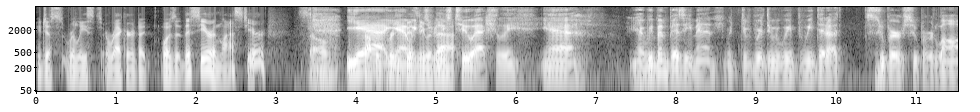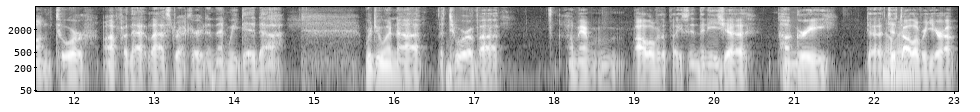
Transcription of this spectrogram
you just released a record. uh, Was it this year and last year? So Yeah, yeah, busy we just released that. two actually. Yeah, yeah, we've been busy, man. We're, we're we we did a super super long tour off of that last record, and then we did. Uh, we're doing uh, a tour of uh, oh man, mm, all over the place: Indonesia, Hungary, uh, just man. all over Europe,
